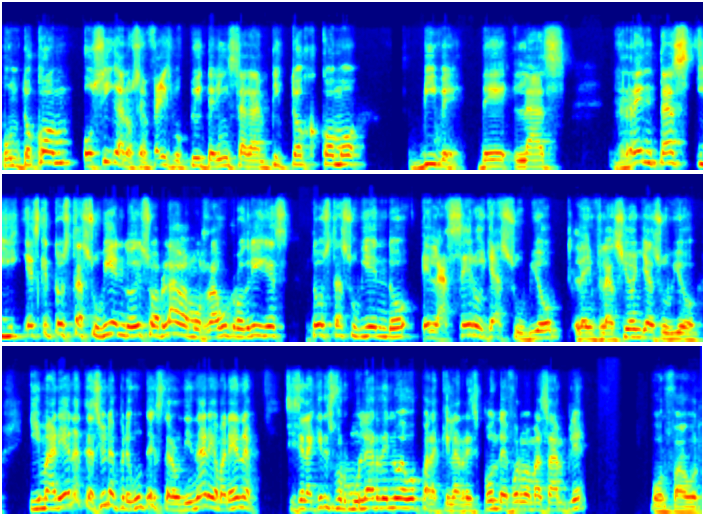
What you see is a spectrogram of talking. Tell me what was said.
www.vivedelasrentas.com o síganos en Facebook, Twitter, Instagram, TikTok como Vive de las rentas y es que todo está subiendo, de eso hablábamos, Raúl Rodríguez, todo está subiendo, el acero ya subió, la inflación ya subió. Y Mariana te hace una pregunta extraordinaria, Mariana, si se la quieres formular de nuevo para que la responda de forma más amplia, por favor.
